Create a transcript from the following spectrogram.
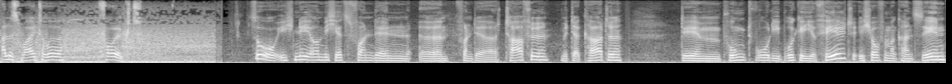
alles weitere folgt. So, ich nähere mich jetzt von, den, äh, von der Tafel mit der Karte dem Punkt, wo die Brücke hier fehlt. Ich hoffe, man kann es sehen.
